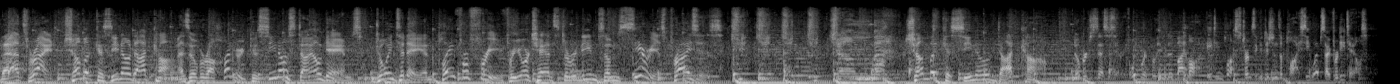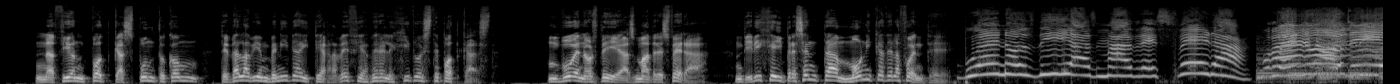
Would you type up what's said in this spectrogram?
That's right. ChumbaCasino.com has over 100 casino style games. Join today and play for free for your chance to redeem some serious prizes. ChumbaCasino.com. No purchase necessary. Void were prohibited by law. 18 plus. Terms and conditions apply. See website for details. Naciónpodcast.com te da la bienvenida y te agradece haber elegido este podcast. Buenos días, Madresfera. Dirige y presenta Mónica de la Fuente. Buenos días, Madre Esfera. Buenos días,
